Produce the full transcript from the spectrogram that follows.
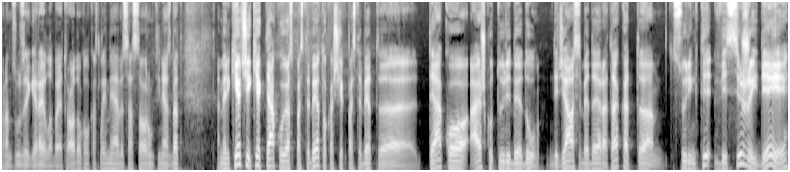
prancūzai gerai labai atrodo, kol kas laimėjo visas savo rungtynės, bet amerikiečiai, kiek teko juos pastebėti, kažkiek pastebėti e, teko, aišku, turi bėdų. Didžiausia bėda yra ta, kad e, surinkti visi žaidėjai,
